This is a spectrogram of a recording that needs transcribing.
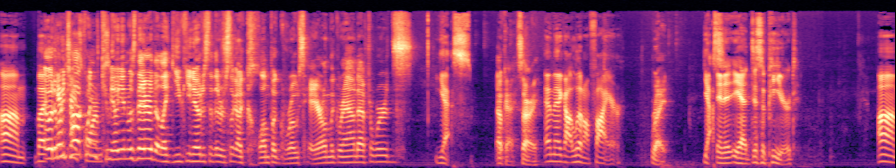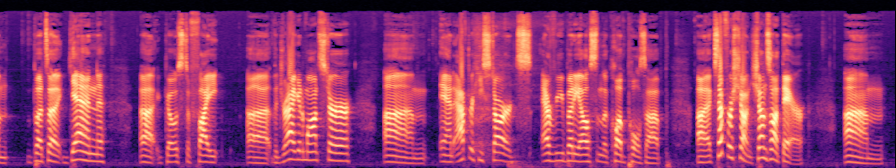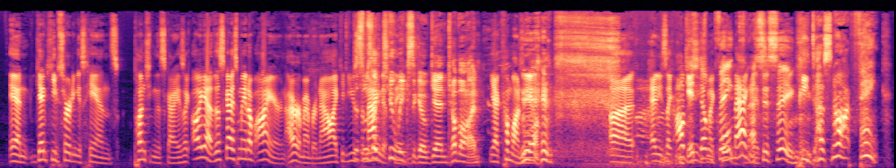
Um, but Oh, did Gen we talk when Chameleon was there that like Yuki noticed that there was like a clump of gross hair on the ground afterwards? Yes, Okay, sorry. and then it got lit on fire. Right. Yes, and it yeah disappeared. But uh, Gen uh, goes to fight uh, the dragon monster. Um, and after he starts, everybody else in the club pulls up, uh, except for Shun. Shun's not there. Um, and Gen keeps hurting his hands, punching this guy. He's like, "Oh yeah, this guy's made of iron. I remember now. I could use This the was like magnet two thing." weeks ago, Gen. Come on. Yeah, come on, man. Yeah, Uh, and he's like, "I'll Gen just use my don't cool think. magnets." That's his thing. He does not think.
